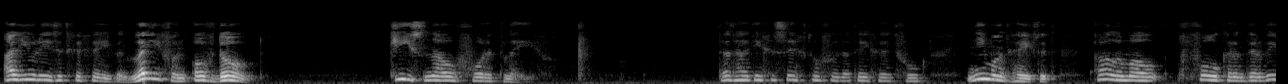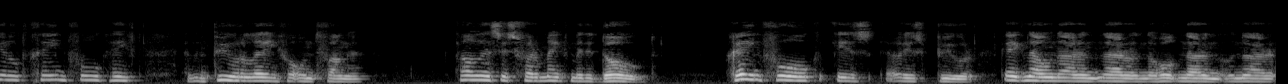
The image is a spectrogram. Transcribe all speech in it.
aan jullie is het gegeven, leven of dood. Kies nou voor het leven. Dat had hij gezegd over dat tegen het volk. Niemand heeft het. Allemaal volkeren der wereld, geen volk heeft een puur leven ontvangen. Alles is vermengd met de dood. Geen volk is, is puur. Kijk nou naar, naar, naar, naar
